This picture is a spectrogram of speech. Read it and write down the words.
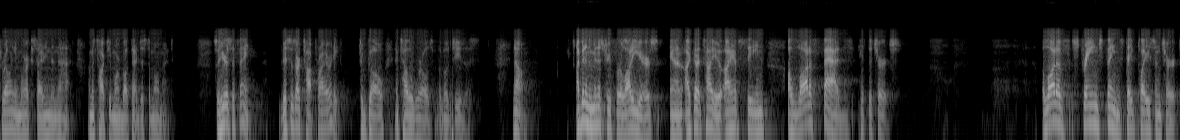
thrilling and more exciting than that. I'm going to talk to you more about that in just a moment. So here's the thing this is our top priority to go and tell the world about Jesus. Now, I've been in the ministry for a lot of years, and I've got to tell you, I have seen a lot of fads hit the church. A lot of strange things take place in church.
